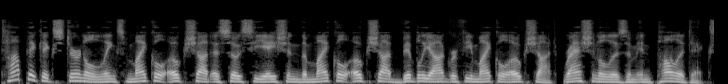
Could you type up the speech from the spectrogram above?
Topic external links Michael Oakeshott Association The Michael Oakeshott Bibliography Michael Oakeshott, Rationalism in Politics.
